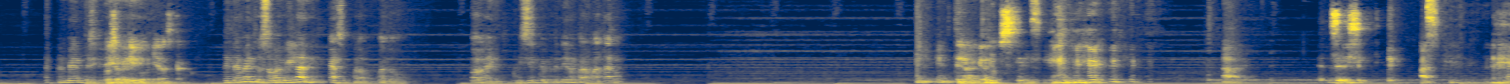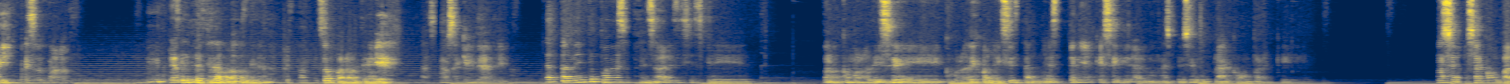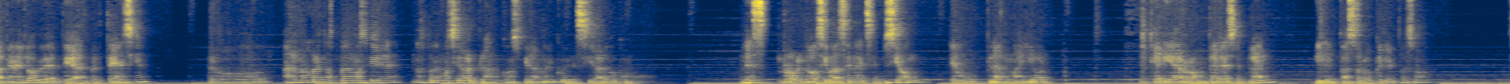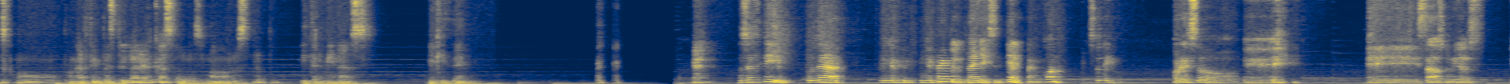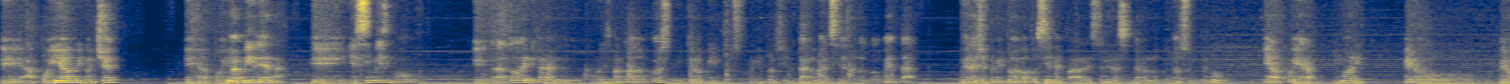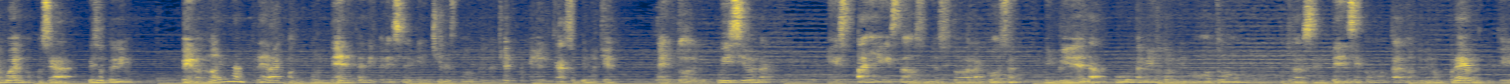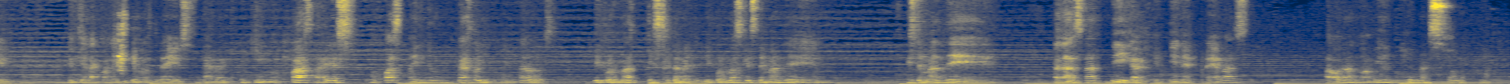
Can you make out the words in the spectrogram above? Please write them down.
Exactamente. O sea, eh, digo, ya está. exactamente, Osama Bin Laden, en el caso, cuando, cuando toda la misión que prendieron para matarlo. El, el teatro. No sí, sí. ah, Sí, sí. así. Eso para Eso para otro, mira. Eso para otro. hacemos aquí un teatrito. También te pones a pensar si es que, bueno, como lo dice, como lo dijo Alexis, tal vez tenía que seguir alguna especie de plan como para que, no sé, o sea, como para tenerlo de, de advertencia, pero a lo mejor nos podemos ir, nos podemos ir al plan conspiranoico y decir algo como, es Roldós iba a ser la excepción de un plan mayor. Él quería romper ese plan y le pasó lo que le pasó. Es como ponerte a investigar el caso de los hermanos Restrepo y terminas XD. O sea, sí, o sea, en, efe- en efecto, el plan ya existía, el plan contra, eso digo. Por eso eh, eh, Estados Unidos eh, apoyó a Pinochet, eh, apoyó a Videla, eh, y asimismo eh, trató de evitar el comunismo a toda costa. Y creo que incluso, por ejemplo, si el plan hubiera sido hasta los 90, hubiera hecho también todo lo posible para destruir el Sendero Luminoso en Perú y apoyar a Fujimori. Pero, pero bueno, o sea, eso te digo. Pero no hay una prueba contundente a diferencia de que en Chile estuvo Pinochet, porque en el caso Pinochet hay todo el juicio, la- en España, en Estados Unidos, toda la cosa. En Videla hubo también otro mismo, otro, otra sentencia como tal, donde hubieron pruebas de que, de que la conexión entre ellos. En cambio, aquí no pasa eso, no pasa, no hay ningún caso documentado. Y por más, exactamente, y por más que este man de, este man de Galarza diga que tiene pruebas, ahora no ha habido ni una sola.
